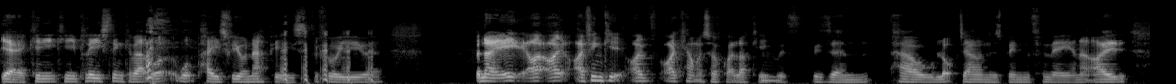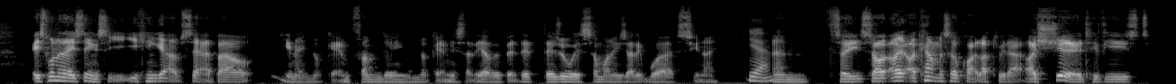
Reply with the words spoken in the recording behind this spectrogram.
yeah. Can you can you please think about what what pays for your nappies before you? Uh... But no, it, I I- I think it, I've I count myself quite lucky Mm. with with um, how lockdown has been for me, and I it's one of those things you can get upset about, you know, not getting funding and not getting this that the other, but there, there's always someone who's had it worse, you know. Yeah. Um, so so I, I count myself quite lucky with that. I should have used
